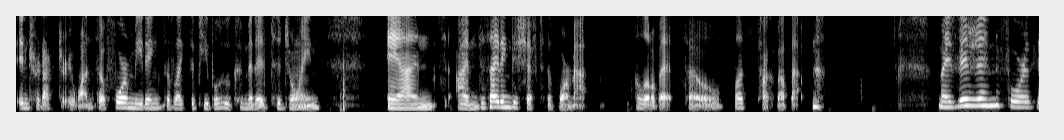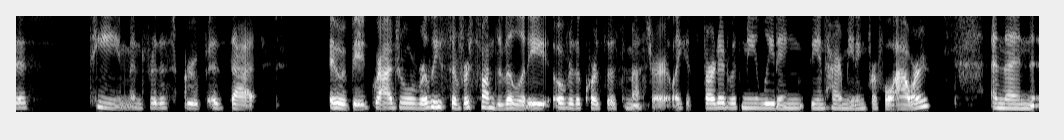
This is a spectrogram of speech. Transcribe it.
introductory one. So, four meetings of like the people who committed to join. And I'm deciding to shift the format a little bit. So, let's talk about that. My vision for this team and for this group is that it would be a gradual release of responsibility over the course of the semester. Like it started with me leading the entire meeting for a full hour. And then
